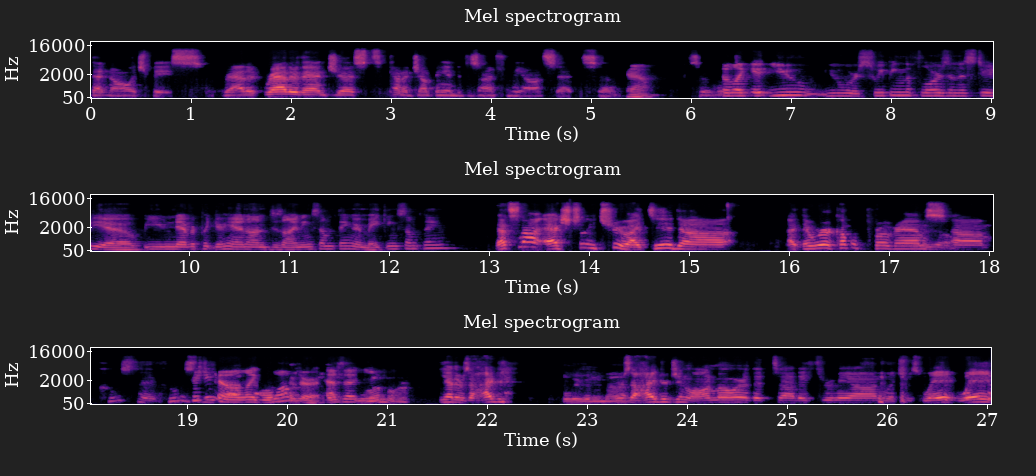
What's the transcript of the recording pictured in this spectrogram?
that knowledge base rather rather than just kind of jumping into design from the onset. So yeah. So, so like it, you you were sweeping the floors in the studio, but you never put your hand on designing something or making something. That's not actually true. I did. Uh, I, there were a couple programs. Oh, yeah. um, who's the who was? Did you know, like Walter as a yeah, there was a hydro believe it or not. There's a hydrogen lawnmower that uh, they threw me on, which was way, way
